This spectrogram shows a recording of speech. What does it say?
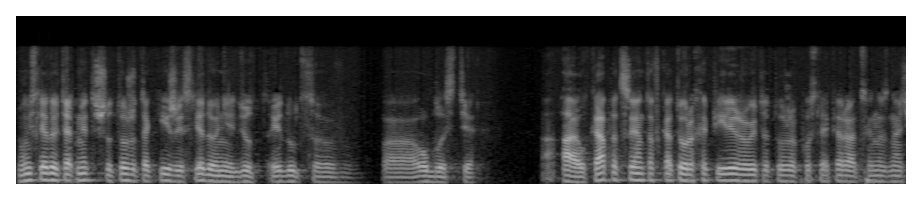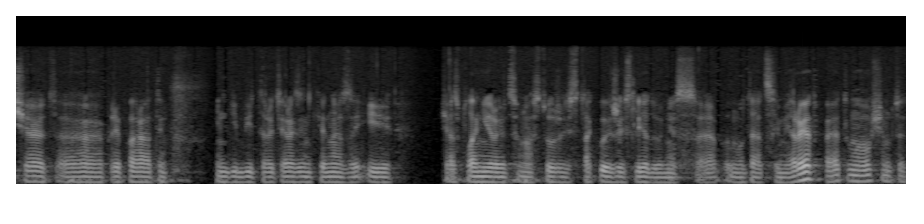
Ну и следует отметить, что тоже такие же исследования идут, идут в области АЛК пациентов, которых оперируют, это уже после операции назначают э, препараты, ингибиторы тирозинкиназы. И сейчас планируется у нас тоже такое же исследование с э, мутациями РЭД. Поэтому, в общем-то,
